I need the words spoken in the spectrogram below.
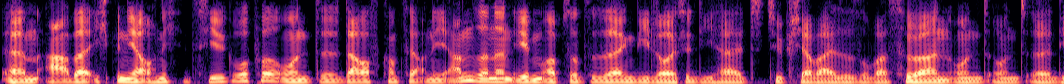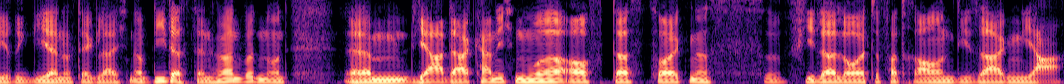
Ähm, aber ich bin ja auch nicht die Zielgruppe und äh, darauf kommt es ja auch nicht an, sondern eben ob sozusagen die Leute, die halt typischerweise sowas hören und und äh, dirigieren und dergleichen, ob die das denn hören würden. Und ähm, ja, da kann ich nur nur auf das Zeugnis vieler Leute vertrauen, die sagen ja.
